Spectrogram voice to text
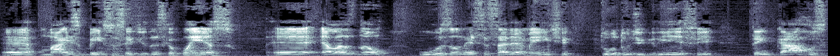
é, mais bem-sucedidas que eu conheço, é, elas não usam necessariamente tudo de grife, tem carros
